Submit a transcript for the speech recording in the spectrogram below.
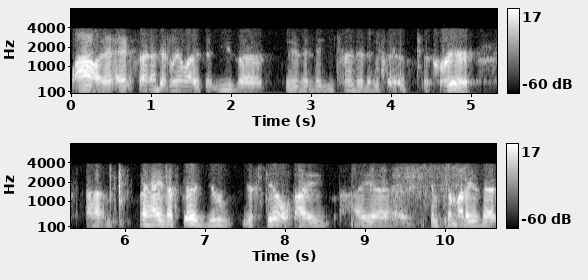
Wow, it, I didn't realize that you've uh, that, that you turned it into a career. Um, but hey, that's good. You're you're skilled. I I uh, am somebody that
